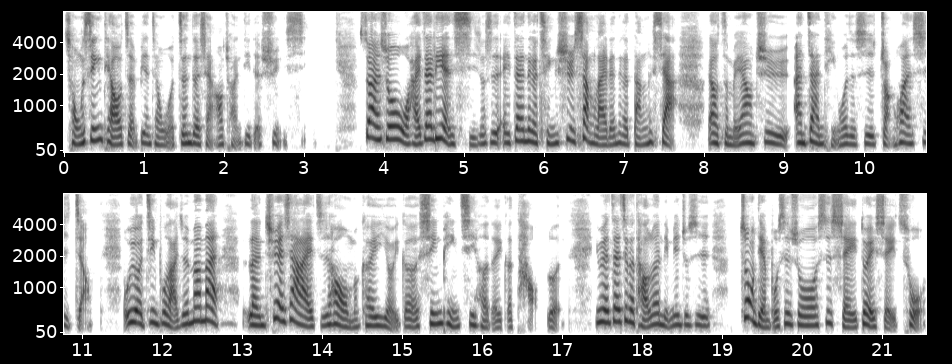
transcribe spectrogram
重新调整，变成我真的想要传递的讯息？虽然说我还在练习，就是诶，在那个情绪上来的那个当下，要怎么样去按暂停，或者是转换视角，我有进步来，就是慢慢冷却下来之后，我们可以有一个心平气和的一个讨论。因为在这个讨论里面，就是重点不是说是谁对谁错，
